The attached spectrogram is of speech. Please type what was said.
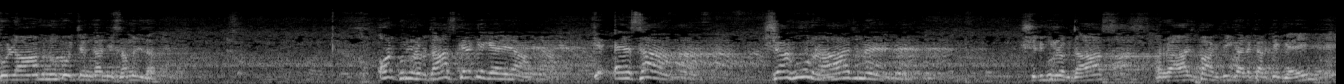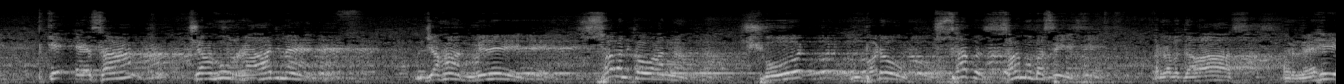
غلام نو کوئی چنگا نہیں سمجھ دا اور گرو رویداس کہہ کے گئے یہاں کہ ایسا چاہوں راج میں شری گرو روداس راج بھاگ کی گل کر کے گئے کہ ایسا چاہوں راج میں جہاں ملے سبن کو آنا چھوٹ بڑو سب سم بسے۔ ربداس رہے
